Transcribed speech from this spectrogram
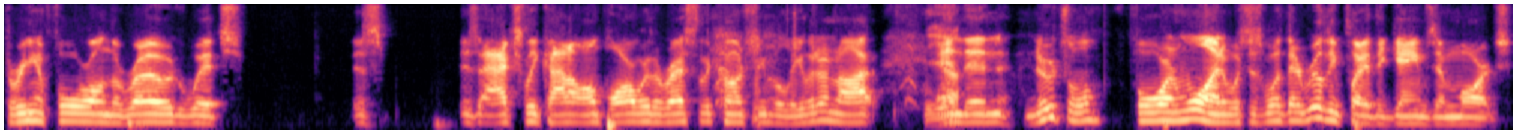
Three and four on the road, which is is actually kind of on par with the rest of the country, believe it or not. Yeah. And then neutral four and one, which is what they really play the games in March.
